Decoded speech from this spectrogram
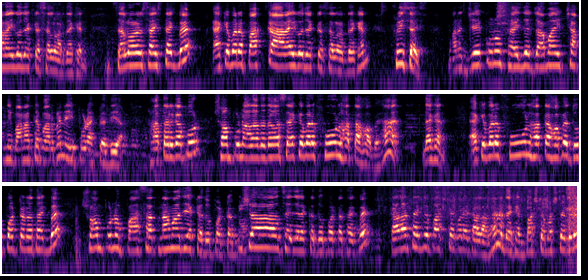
আড়াই গজ একটা সালোয়ার, দেখেন। সালোয়ারের সাইজ থাকবে একেবারে পাক্কা আড়াই গজ একটা সালোয়ার দেখেন? ফ্রি সাইজ মানে যে কোনো সাইজের জামা ইচ্ছা আপনি বানাতে পারবেন এই প্রোডাক্টটা দিয়া। হাতার কাপড় সম্পূর্ণ আলাদা দেওয়া আছে, একেবারে ফুল হাতা হবে হ্যাঁ? দেখেন, একেবারে ফুল হাতা হবে, দুপাট্টাটা থাকবে, সম্পূর্ণ পাঁচ হাত নামাজি একটা দুপাট্টা, বিশাল সাইজের একটা দুপাট্টা থাকবে। কালার থাকবে পাঁচটা করে কালার হ্যাঁ? দেখেন, পাঁচটা পাঁচটা করে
